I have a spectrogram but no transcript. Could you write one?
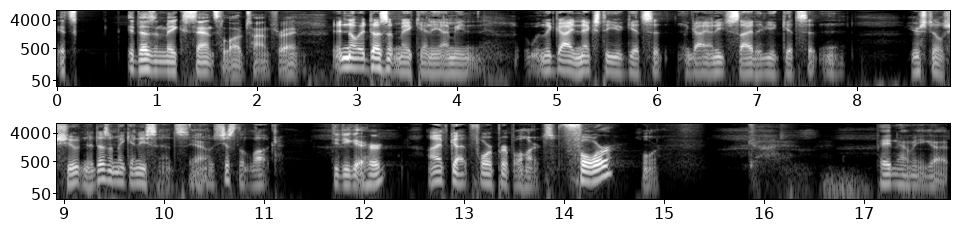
It's it doesn't make sense a lot of times, right? No, it doesn't make any. I mean, when the guy next to you gets it, the guy on each side of you gets it, and you're still shooting, it doesn't make any sense. You Yeah. know, it's just the luck. Did you get hurt? I've got four Purple Hearts. Four. Four. Payden, how many you got?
